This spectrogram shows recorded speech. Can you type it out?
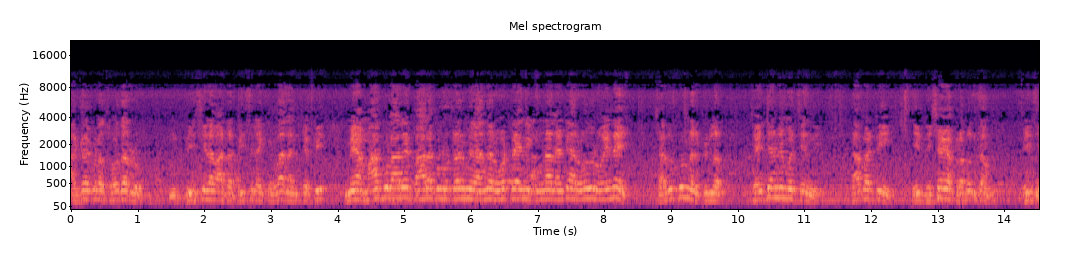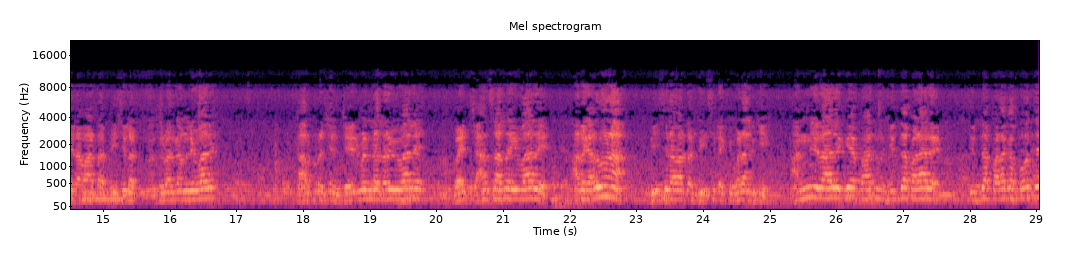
అగ్రకుల సోదరులు బీసీల వాట బీసీలకు ఇవ్వాలని చెప్పి మేము మా కులాలే పాలకులు ఉంటారు. మీరు అందరు ఓట్లయ్యనికి ఉండాలంటే ఆ రోజులు పోయినాయి. చదువుకున్నారు పిల్లలు. చైతన్యం వచ్చింది. కాబట్టి ఈ దిశగా ప్రభుత్వం బీసీల వాట బీసీలకు మంత్రివర్గంలు ఇవ్వాలి. కార్పొరేషన్ చైర్మన్ ఇవ్వాలి వైస్ ఛాన్సలర్ ఇవ్వాలి. అది అడుగున బీసీల వాట బీసీలకు ఇవ్వడానికి అన్ని రాజకీయ పార్టీలు సిద్ధపడాలి. సిద్ధపడకపోతే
